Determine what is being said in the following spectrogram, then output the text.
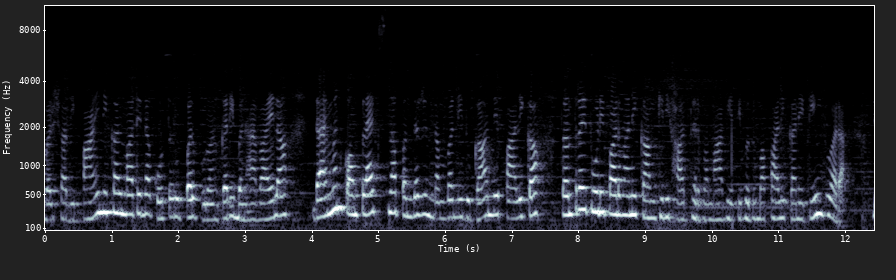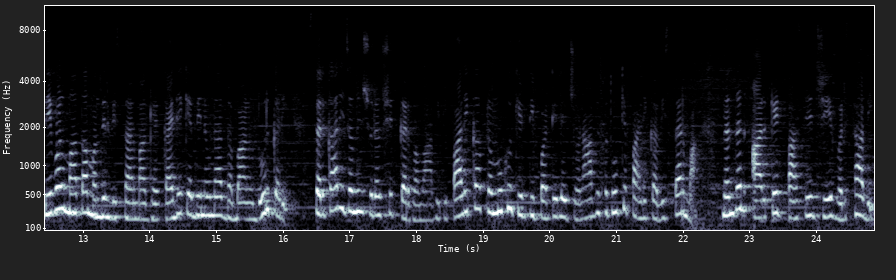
વરસાદી પાણી નિકાલ માટેના કોતર ઉપર પૂરણ કરી બનાવાયેલા ડાયમંડ કોમ્પ્લેક્સના પંદર નંબરની દુકાનને પાલિકા તંત્રએ તોડી પાડવાની કામગીરી હાથ ધરવામાં આવી હતી. વધુમાં પાલિકાની ટીમ દ્વારા દેવળ માતા મંદિર વિસ્તારમાં ગેરકાયદે કેબિનોના દબાણો દૂર કરી સરકારી જમીન સુરક્ષિત કરવામાં આવી હતી. પાલિકા પ્રમુખ કીર્તિ પટેલે જણાવ્યું હતું કે પાલિકા વિસ્તારમાં નંદન આર્કેડ પાસે જે વરસાદી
